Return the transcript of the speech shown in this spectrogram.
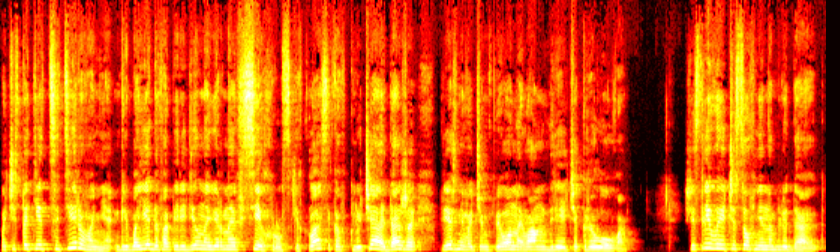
По частоте цитирования Грибоедов опередил, наверное, всех русских классиков, включая даже прежнего чемпиона Ивана Андреевича Крылова. Счастливые часов не наблюдают.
